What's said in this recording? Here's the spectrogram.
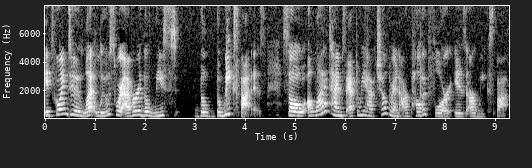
it's going to let loose wherever the least, the, the weak spot is. So a lot of times after we have children, our pelvic floor is our weak spot.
